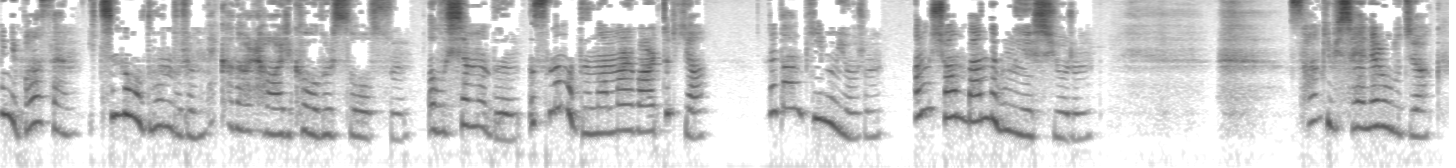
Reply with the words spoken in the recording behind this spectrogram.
Hani bazen içinde olduğun durum ne kadar harika olursa olsun, alışamadığın, ısınamadığın anlar vardır ya. Neden bilmiyorum. Ama şu an ben de bunu yaşıyorum. Sanki bir şeyler olacak.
